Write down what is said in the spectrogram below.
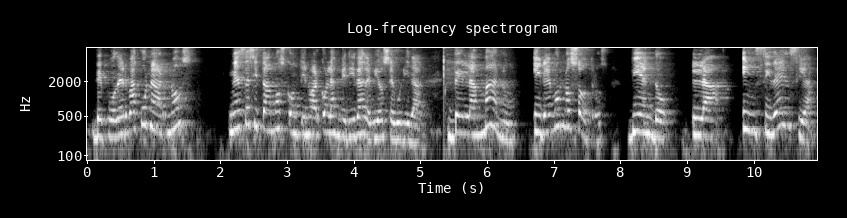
de poder vacunarnos, necesitamos continuar con las medidas de bioseguridad. De la mano iremos nosotros viendo la incidencia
